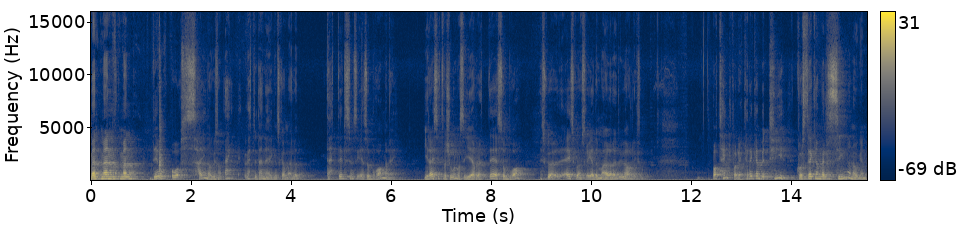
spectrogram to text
men, men, men det å, å, si noe sånn Vet du, den egenskapen Eller dette syns jeg er så bra med deg. I de situasjonene så gjør du det. Det er så bra. Jeg skulle, jeg skulle ønske jeg hadde mer av det du har. liksom. Bare tenk på det. Hva det kan bety. Hvordan det kan velsigne noen.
